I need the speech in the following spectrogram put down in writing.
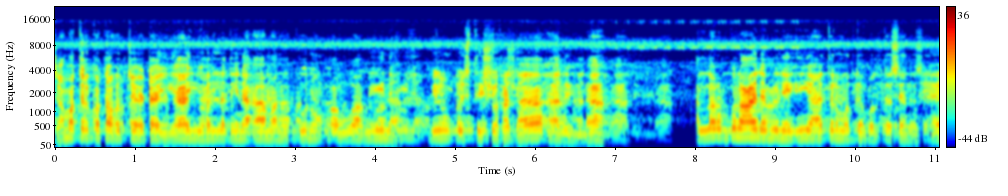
জামাতের কথা হচ্ছে এটা, ইয়া ইউহাল্লাযীনা আমানু কুনু কাওয়ামিনা বিল কিসতি শুহাদা লিল্লাহ। আল্লাহ রব্বুল আলমিন এই আয়তের মধ্যে বলতেছেন, হে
